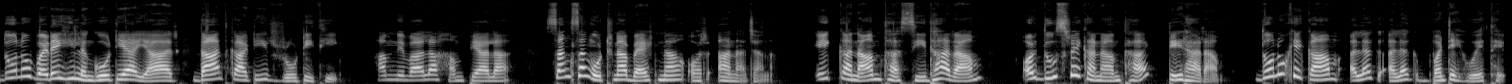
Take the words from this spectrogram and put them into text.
दोनों बड़े ही लंगोटिया यार, दांत काटी रोटी थी। हमने वाला हम प्याला संग संग उठना, बैठना और आना जाना। एक का नाम था सीधा राम और दूसरे का नाम था टेढ़ा राम। दोनों के काम अलग अलग बंटे हुए थे।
